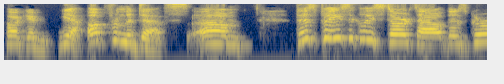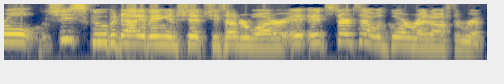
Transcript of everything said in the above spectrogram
fucking yeah, up from the depths. Um, this basically starts out this girl she's scuba diving and shit she's underwater. It, it, starts out with gore right off the rip.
